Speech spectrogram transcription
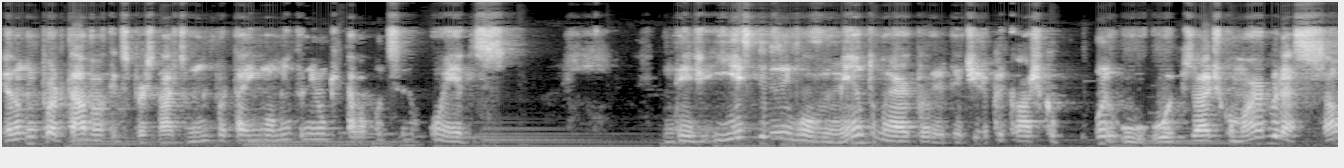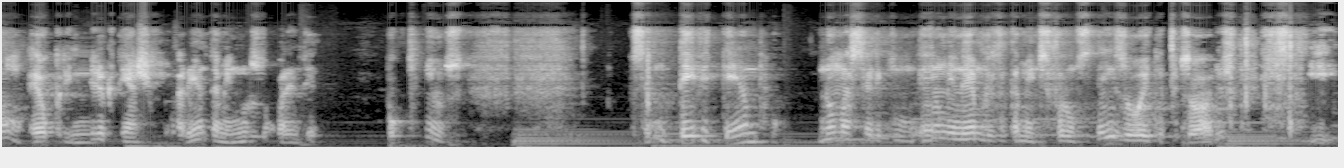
Eu não me importava com aqueles personagens, não me importava em momento nenhum o que estava acontecendo com eles. Entende? E esse desenvolvimento maior poderia ter tido, porque eu acho que o, o, o, episódio com maior duração é o primeiro, que tem acho que 40 minutos ou 40 e pouquinhos. Você não teve tempo numa série com. Eu não me lembro exatamente foram seis ou oito episódios. E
